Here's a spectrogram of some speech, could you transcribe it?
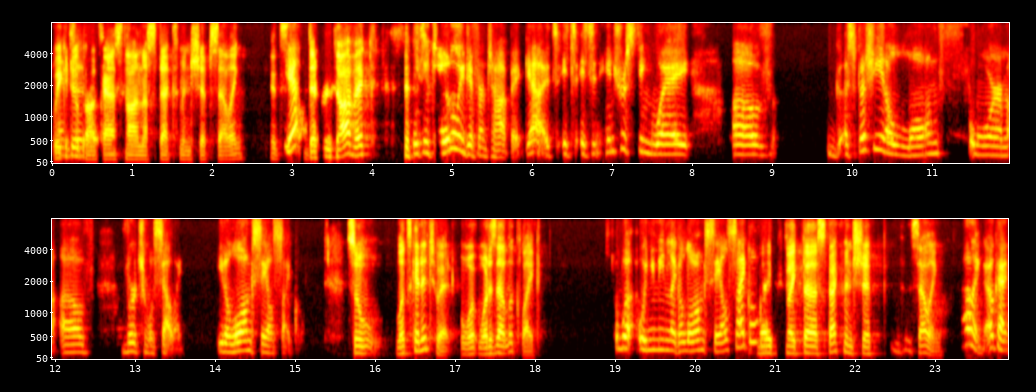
We and could do so a podcast on a specsmanship selling. It's yeah. a different topic. it's a totally different topic. Yeah, it's it's it's an interesting way of especially in a long form of virtual selling, you know, long sales cycle. So let's get into it. What what does that look like? What when you mean like a long sales cycle? Like like the specsmanship selling. Selling. Okay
